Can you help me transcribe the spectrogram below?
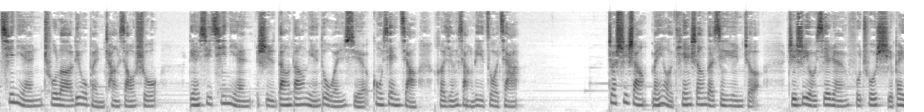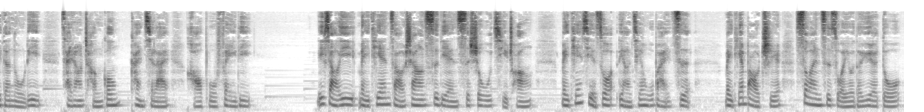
七年出了六本畅销书。连续七年是当当年度文学贡献奖和影响力作家。这世上没有天生的幸运者，只是有些人付出十倍的努力，才让成功看起来毫不费力。李小艺每天早上四点四十五起床，每天写作两千五百字，每天保持四万字左右的阅读，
